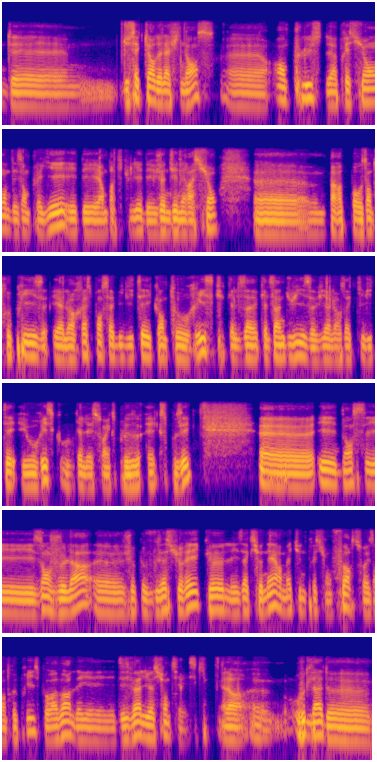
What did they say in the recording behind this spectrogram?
du secteur de la finance, euh, en plus de la pression des employés et en particulier des jeunes générations euh, par rapport aux entreprises et à leurs responsabilités quant aux risques qu'elles induisent via leurs activités et aux risques auxquels elles sont exposées. Euh, et dans ces enjeux-là, je peux vous assurer que les actionnaires mettent une pression forte sur les entreprises pour avoir des, évaluations de ces risques. Alors, au-delà de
